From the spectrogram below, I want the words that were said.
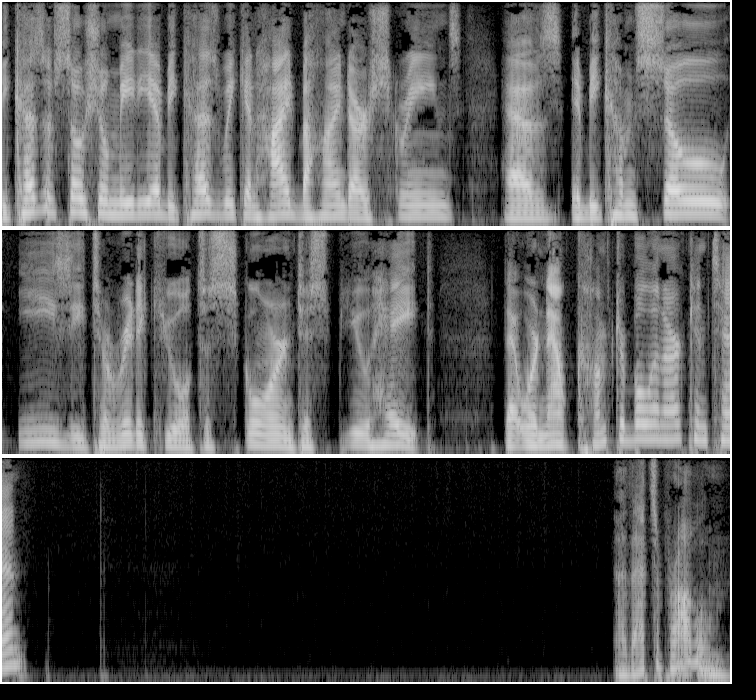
Because of social media, because we can hide behind our screens, has it become so easy to ridicule, to scorn, to spew hate that we're now comfortable in our content? Uh, that's a problem.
